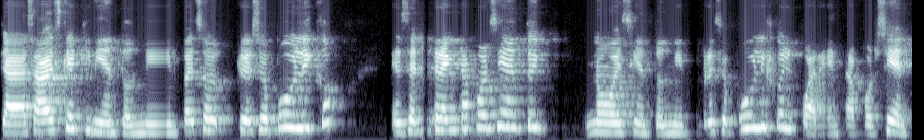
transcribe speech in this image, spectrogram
Ya sabes que 500 mil pesos precio público es el 30% y 900 mil precio público el 40%.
